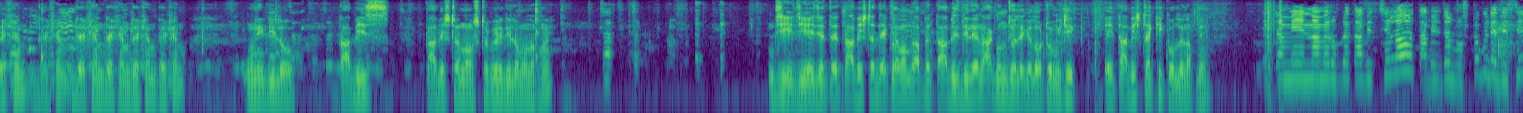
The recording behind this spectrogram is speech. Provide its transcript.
দেখেন দেখেন দেখেন দেখেন দেখেন দেখেন। উনি দিল তাবিজ। তাবিজটা নষ্ট করে দিল মনে হয়। জি জি, এই যেতে তাবিজটা দেখলাম আমরা, আপনি তাবিজ দিলেন, আগুন জ্বলে গেল অটোমেটিক এই তাবিজটা কি করলেন আপনি? এটা মেয়ের নামের উপরে তাবিজ ছিল, তাবিজটা নষ্ট করে দিছি।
